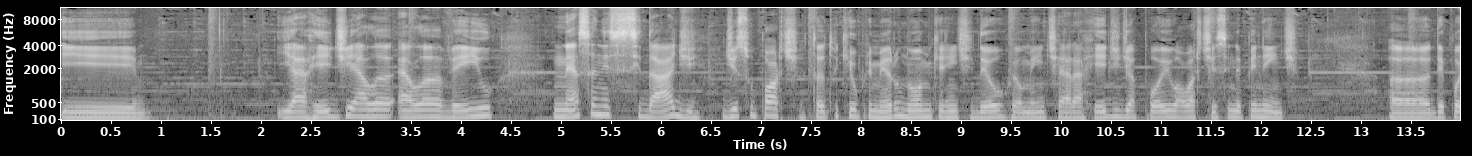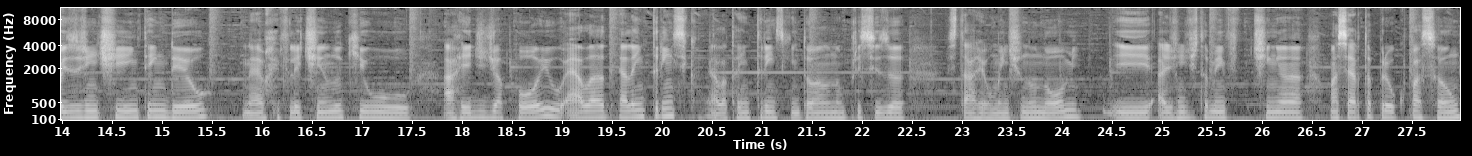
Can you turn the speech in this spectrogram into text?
E, e a rede, ela, ela veio nessa necessidade de suporte. Tanto que o primeiro nome que a gente deu realmente era Rede de Apoio ao Artista Independente. Uh, depois a gente entendeu, né, refletindo que o, a rede de apoio ela, ela é intrínseca, ela está intrínseca, então ela não precisa estar realmente no nome. E a gente também tinha uma certa preocupação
